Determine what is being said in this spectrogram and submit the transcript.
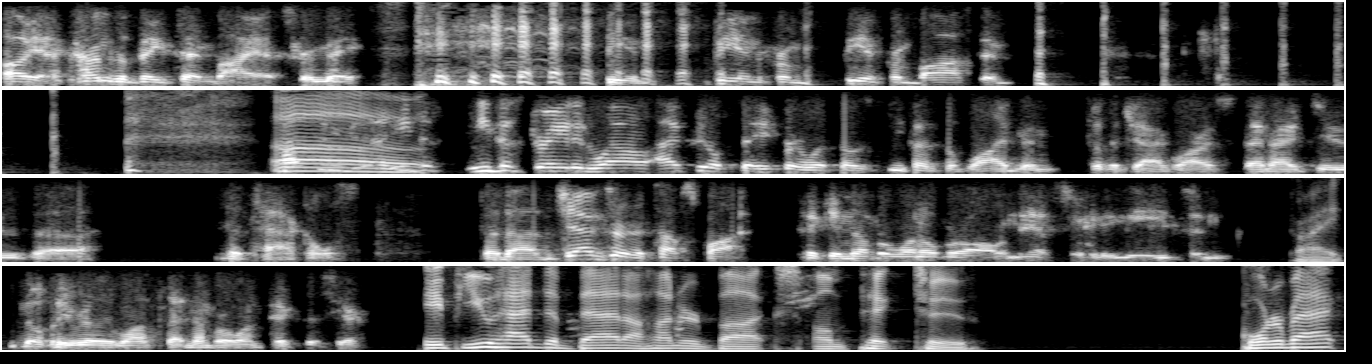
Oh yeah, tons of Big Ten bias for me. being, being from being from Boston. Uh, he just he just graded well. I feel safer with those defensive linemen for the Jaguars than I do the the tackles. But uh, the Jags are in a tough spot, picking number one overall, and they have so many needs, and right. nobody really wants that number one pick this year. If you had to bet a hundred bucks on pick two, quarterback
